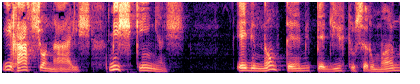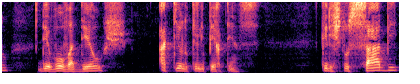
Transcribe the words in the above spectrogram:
irracionais, mesquinhas, ele não teme pedir que o ser humano devolva a Deus aquilo que lhe pertence. Cristo sabe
